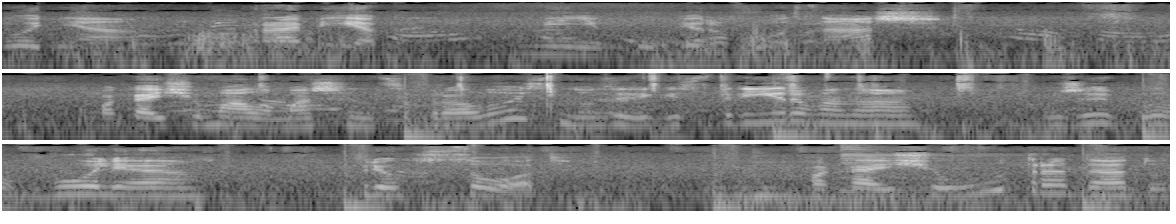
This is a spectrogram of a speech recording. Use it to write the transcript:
Сегодня пробег мини-куперов. Вот наш. Пока еще мало машин собралось, но зарегистрировано уже более 300. Пока еще утро, да, тут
